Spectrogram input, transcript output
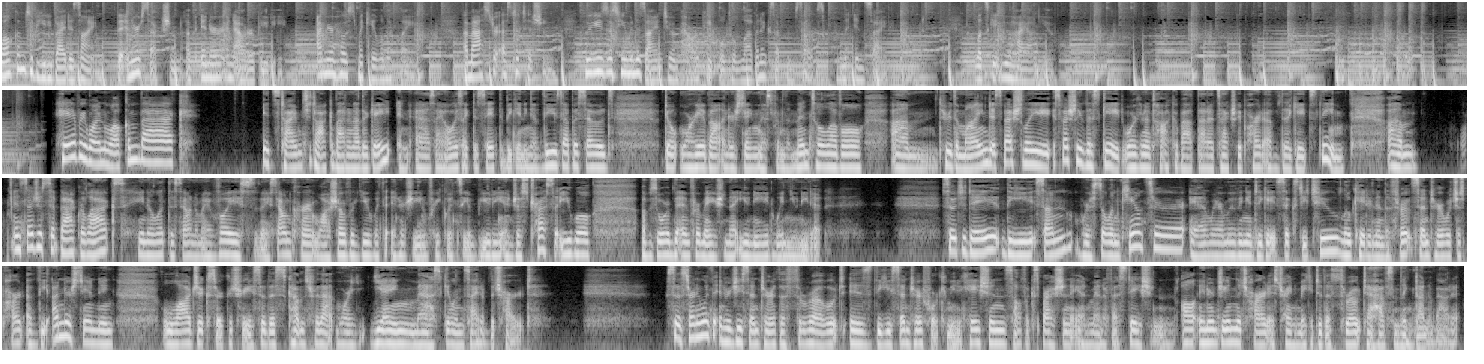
Welcome to Beauty by Design, the intersection of inner and outer beauty. I'm your host, Mikaela MacLean, a master esthetician who uses human design to empower people to love and accept themselves from the inside out. Let's get you high on you. Hey everyone, welcome back. It's time to talk about another gate. And as I always like to say at the beginning of these episodes, don't worry about understanding this from the mental level, um, through the mind, especially, especially this gate. We're going to talk about that. It's actually part of the gate's theme. Um, Instead, just sit back, relax, you know, let the sound of my voice, my sound current wash over you with the energy and frequency of beauty and just trust that you will absorb the information that you need when you need it. So today, the sun, we're still in Cancer and we're moving into gate 62, located in the throat center, which is part of the understanding logic circuitry. So this comes for that more yang masculine side of the chart. So, starting with the energy center, the throat is the center for communication, self expression, and manifestation. All energy in the chart is trying to make it to the throat to have something done about it.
